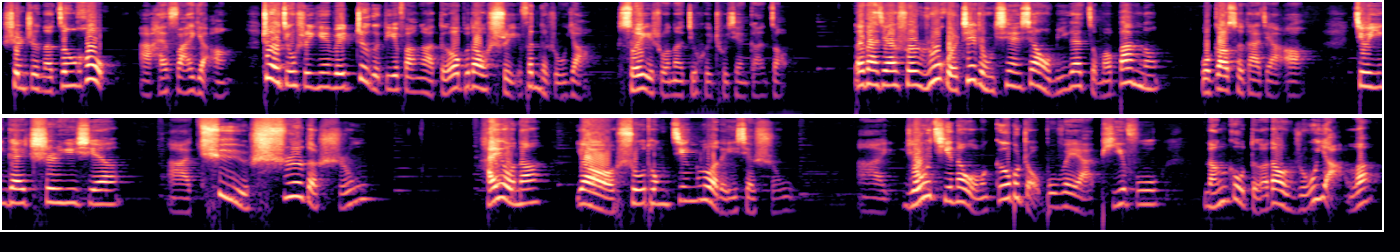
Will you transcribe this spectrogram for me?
甚至呢增厚啊还发痒。这就是因为这个地方啊得不到水分的濡养，所以说呢就会出现干燥。那大家说，如果这种现象，我们应该怎么办呢？我告诉大家啊，就应该吃一些啊祛湿的食物，还有呢要疏通经络的一些食物啊，尤其呢我们胳膊肘部位啊皮肤能够得到濡养了，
